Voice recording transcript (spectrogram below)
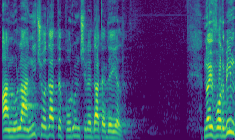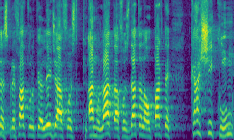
anula niciodată poruncile date de El. Noi vorbim despre faptul că legea a fost anulată, a fost dată la o parte ca și cum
